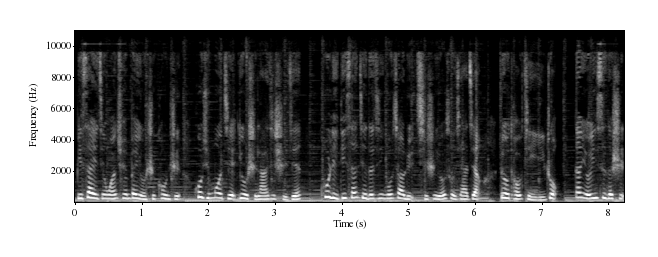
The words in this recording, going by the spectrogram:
比赛已经完全被勇士控制，或许末节又是垃圾时间。库里第三节的进攻效率其实有所下降，六投仅一中。但有意思的是，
